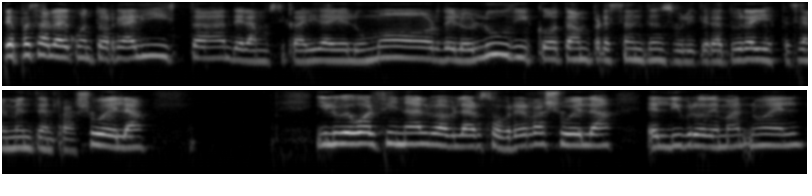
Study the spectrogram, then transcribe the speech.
Después habla del cuento realista, de la musicalidad y el humor, de lo lúdico tan presente en su literatura y especialmente en Rayuela. Y luego al final va a hablar sobre Rayuela, el libro de Manuel,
